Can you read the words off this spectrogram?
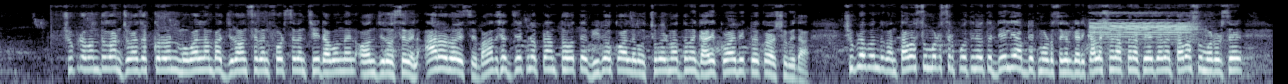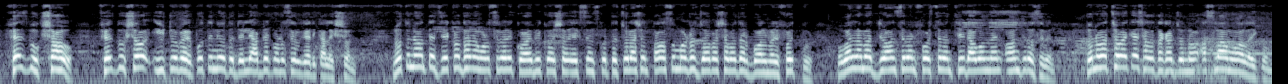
সুপ্রিয় বন্ধুগণ যোগাযোগ করুন, mobile number zero one seven four seven three double nine one zero seven. আরও রয়েছে, বাংলাদেশের যে কোনো প্রান্ত হতে ভিডিও কল এবং ছবির মাধ্যমে গাড়ি ক্রয়, বিক্রয় করার সুবিধা। সুপ্রিয় বন্ধুগণ তাবাসু মোটরসের প্রতিনিয়ত ডেলি আপডেট মোটরসাইকেল গাড়ি কালেকশন আপনারা পেয়ে যাবেন। তাবাসু মোটরসের ফেসবুক সহ ফেসবুক সহ ইউটিউবে প্রতিনিয়ত ডেলি আপডেট মোটরসাইকেল গাড়ি কালেকশন নতুন অন্তে যে কোনো ধরনের মোটরসাইকেল ক্রয়, বিক্রয় সহ এক্সচেঞ্জ করতে চলে আসুন Tawasu motor Joybasa Bazar, Balmari, Faridpur. Mobile number zero one seven four seven three double nine one zero seven ধন্যবাদ সবাইকে, সাথে থাকার জন্য আসসালামু আলাইকুম।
